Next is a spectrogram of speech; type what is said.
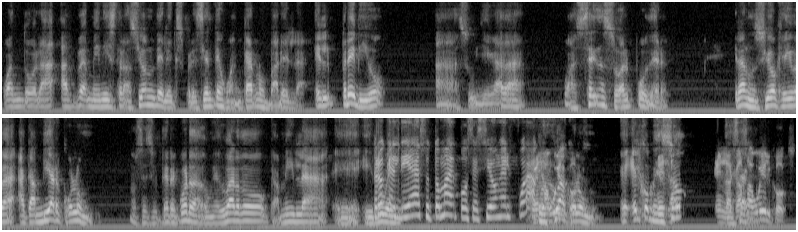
cuando la administración del expresidente Juan Carlos Varela, el previo a su llegada ascenso al poder, él anunció que iba a cambiar Colón. No sé si usted recuerda, don Eduardo, Camila eh, y Creo que el día de su toma de posesión él fue a, Colón. Eh, él comenzó... En la, casa Wilcox,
